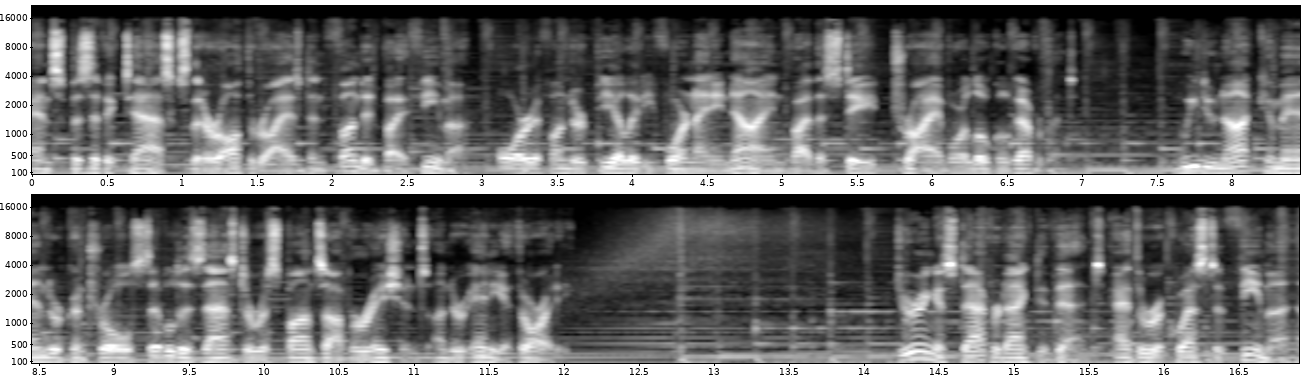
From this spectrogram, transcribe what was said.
and specific tasks that are authorized and funded by FEMA, or if under PL 8499 by the state, tribe, or local government. We do not command or control civil disaster response operations under any authority. During a Stafford Act event, at the request of FEMA,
